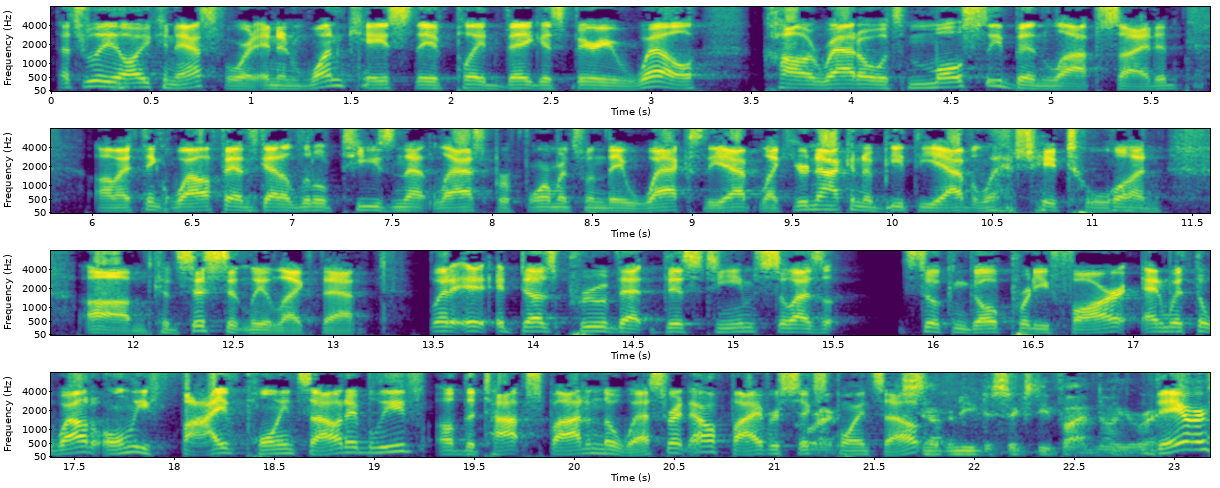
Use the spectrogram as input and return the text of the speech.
That's really all you can ask for. And in one case, they've played Vegas very well. Colorado, it's mostly been lopsided. Um, I think Wild fans got a little tease in that last performance when they waxed the app. Like you're not going to beat the Avalanche eight to one um, consistently like that. But it, it does prove that this team still has still can go pretty far. And with the Wild only five points out, I believe, of the top spot in the West right now, five or six Correct. points out. Seventy to sixty-five. No, you're right. They are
